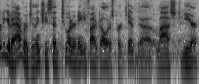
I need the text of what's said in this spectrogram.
Pretty good average. I think she said two hundred eighty-five dollars per kid uh, last year.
